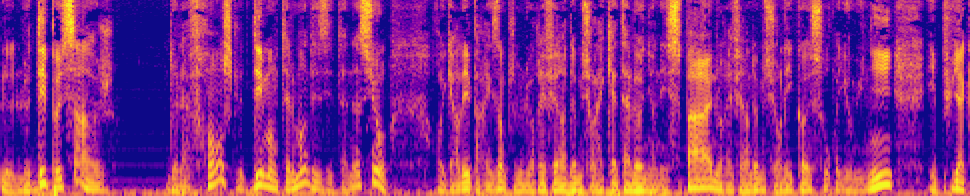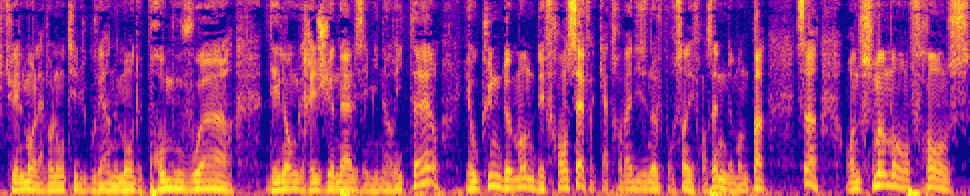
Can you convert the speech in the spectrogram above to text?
le dépeçage de la France, le démantèlement des États-nations. Regardez par exemple le référendum sur la Catalogne en Espagne, le référendum sur l'Écosse au Royaume-Uni, et puis actuellement la volonté du gouvernement de promouvoir des langues régionales et minoritaires. Il n'y a aucune demande des Français, enfin 99% des Français ne demandent pas ça. En ce moment en France,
